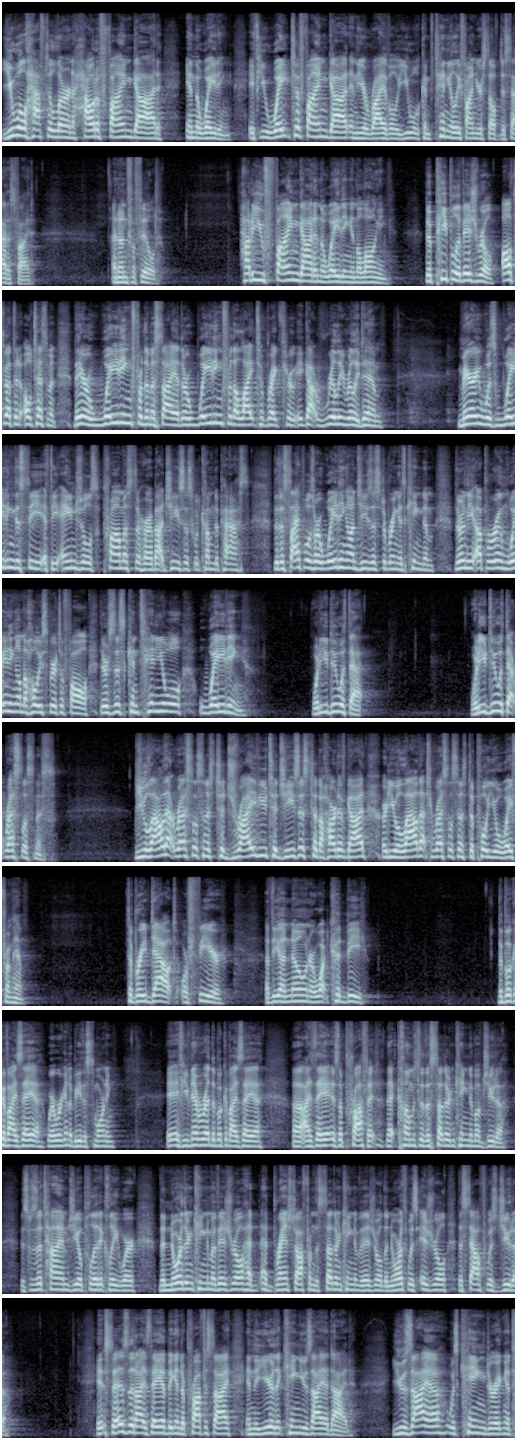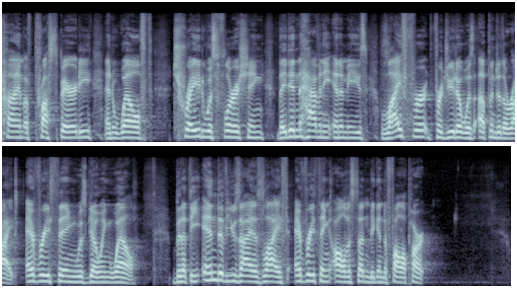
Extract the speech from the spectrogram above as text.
You will have to learn how to find God in the waiting. If you wait to find God in the arrival, you will continually find yourself dissatisfied and unfulfilled. How do you find God in the waiting and the longing? The people of Israel, all throughout the Old Testament, they are waiting for the Messiah. They're waiting for the light to break through. It got really, really dim. Mary was waiting to see if the angels promised to her about Jesus would come to pass. The disciples are waiting on Jesus to bring his kingdom. They're in the upper room waiting on the Holy Spirit to fall. There's this continual waiting. What do you do with that? What do you do with that restlessness? Do you allow that restlessness to drive you to Jesus, to the heart of God, or do you allow that to restlessness to pull you away from Him? To breed doubt or fear of the unknown or what could be? The book of Isaiah, where we're going to be this morning. If you've never read the book of Isaiah, uh, Isaiah is a prophet that comes to the southern kingdom of Judah. This was a time geopolitically where the northern kingdom of Israel had, had branched off from the southern kingdom of Israel. The north was Israel, the south was Judah. It says that Isaiah began to prophesy in the year that King Uzziah died. Uzziah was king during a time of prosperity and wealth. Trade was flourishing. They didn't have any enemies. Life for, for Judah was up and to the right. Everything was going well. But at the end of Uzziah's life, everything all of a sudden began to fall apart.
